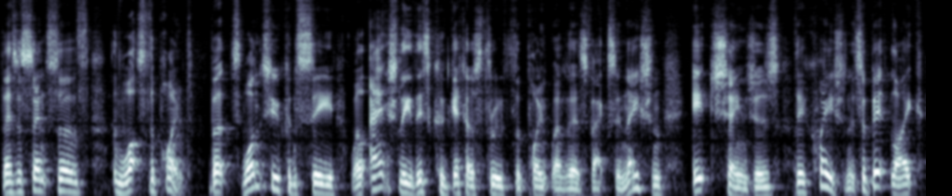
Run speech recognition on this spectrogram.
there's a sense of what's the point? But once you can see, well, actually, this could get us through to the point where there's vaccination, it changes the equation. It's a bit like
